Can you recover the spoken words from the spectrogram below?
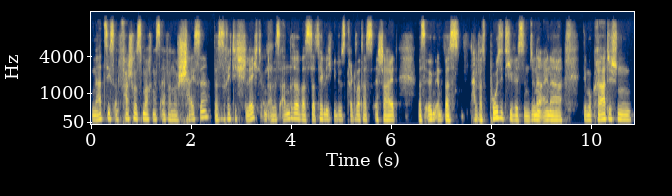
Nazis und Faschos machen, ist einfach nur Scheiße. Das ist richtig schlecht. Und alles andere, was tatsächlich, wie du es gerade gesagt hast, Schahid, was irgendetwas, halt was Positives im Sinne einer demokratischen,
